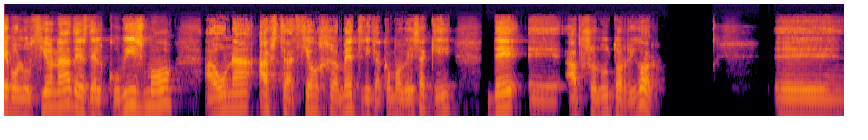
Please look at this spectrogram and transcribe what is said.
evoluciona desde el cubismo a una abstracción geométrica, como veis aquí, de eh, absoluto rigor. Eh,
